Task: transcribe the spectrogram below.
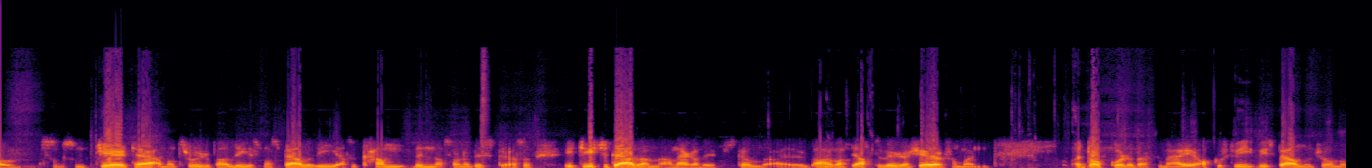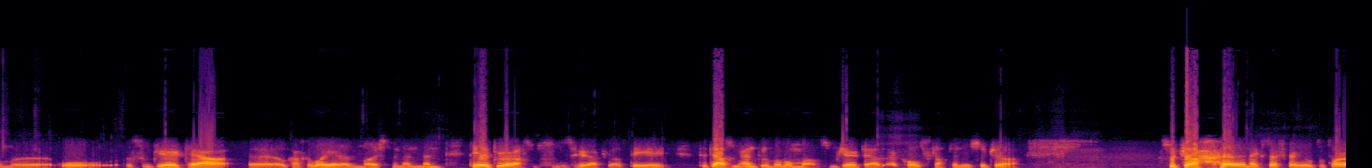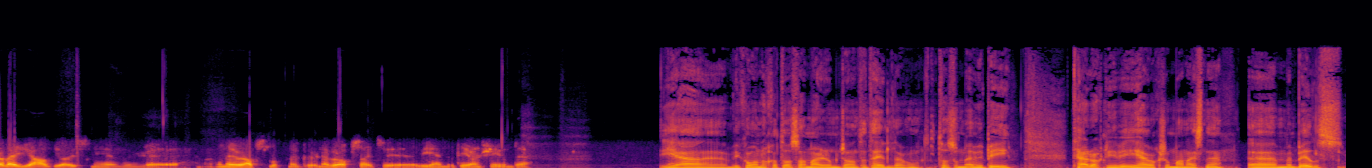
som, som gjør til at man tror på alle som man spiller vi, altså kan vinna sånne dyster, altså ikke, ikke til at han, han er grandi skal, han har vært i alt vi arrangerer som en, en top quarterback som är också vi vi spelar någon sån och som ger till eh och kanske lojer av mest men men det är bra som du säger att det är det där som händer runt om man som ger till att Colts knappt nu så jag så jag next nästa ska ju då tar jag välja allt i ösn här hon är absolut med Gurn över upside så vi ändå till en skön där Ja, vi kommer nog att ta samma om Jonathan Taylor och ta som MVP. Tar dock ni vi här också om man nästan. Eh men Bills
